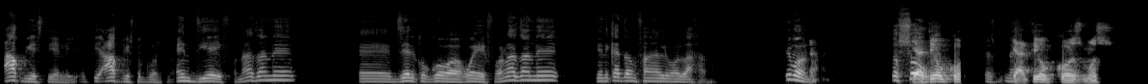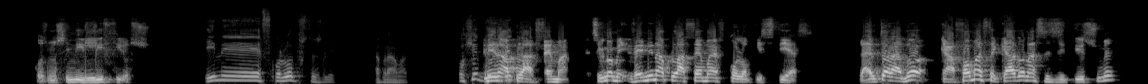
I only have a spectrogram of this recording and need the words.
Άκουγες τι έλεγε. Γιατί άκουγες τον κόσμο. NDA φωνάζανε. Ε, Jericho Go Away φωνάζανε. Γενικά ήταν φάνανε λίγο λάχαρο. Λοιπόν, Ναι. το show. Γιατί ο, κο- πες, ναι, γιατί ο κόσμος, ο κόσμος είναι ηλίθιος. είναι ευκολόπιστος λίγο τα πράγματα. Όχι, Δεν είναι δεν- απλά θέμα. Συγγνώμη, δεν είναι απλά θέμα ευκολοπιστίας. Δηλαδή τώρα εδώ καθόμαστε κάτω να συζητήσουμε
